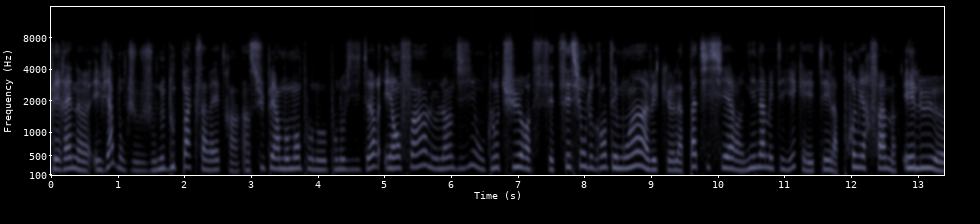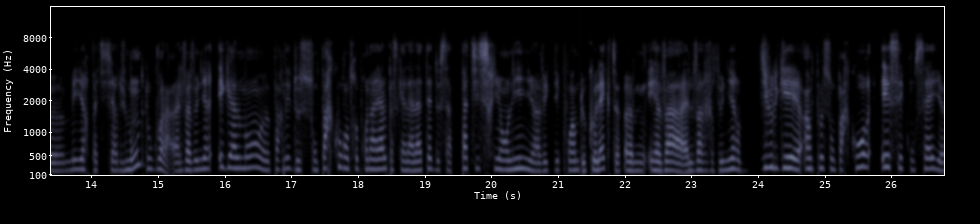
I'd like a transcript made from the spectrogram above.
pérenne et viable. Donc je, ne doute pas que ça va être un, super moment pour nos, pour nos visiteurs. Et enfin, le lundi, on clôture cette session de grands témoins avec la pâtissière Nina Métayer, qui a été la première femme élue meilleure pâtissière du monde donc voilà, elle va venir également euh, parler de son parcours entrepreneurial parce qu'elle à la tête de sa pâtisserie en ligne avec des points de collecte euh, et elle va, elle revenir divulguer un peu son parcours et ses conseils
